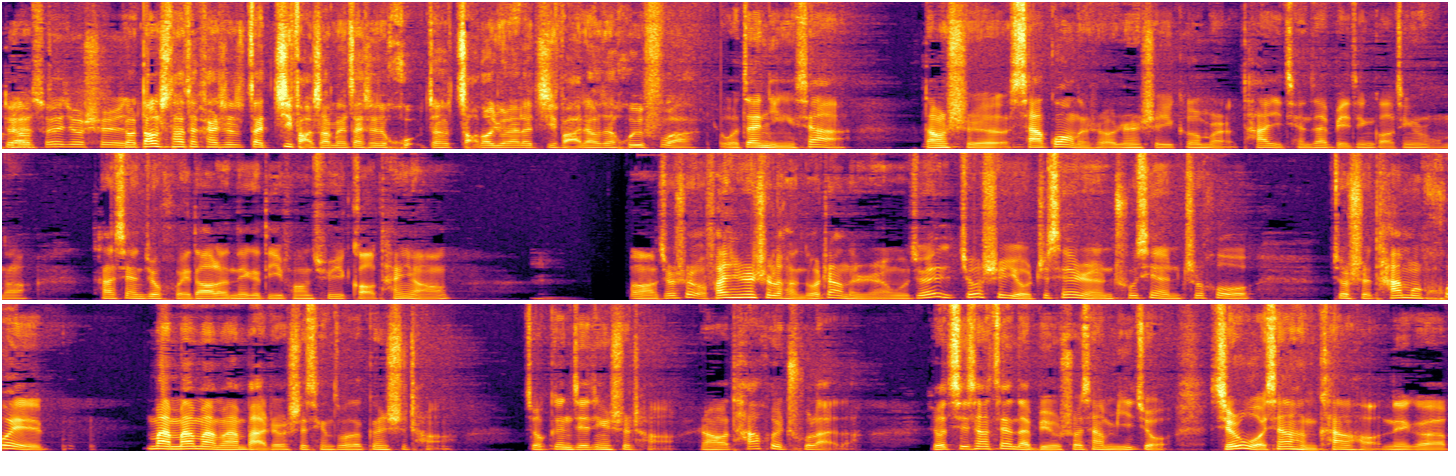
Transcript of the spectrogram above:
对，啊所以就是然后当时他才开始在技法上面再是恢再找到原来的技法，然后再恢复啊。我在宁夏当时瞎逛的时候认识一哥们儿，他以前在北京搞金融的，他现在就回到了那个地方去搞滩羊。啊、就是我发现认识了很多这样的人，我觉得就是有这些人出现之后，就是他们会慢慢慢慢把这个事情做得更市场，就更接近市场，然后它会出来的。尤其像现在，比如说像米酒，其实我现在很看好那个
